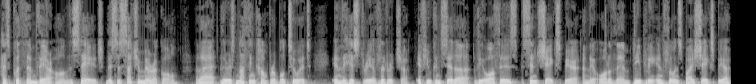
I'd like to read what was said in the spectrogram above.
has put them there on the stage. This is such a miracle that there is nothing comparable to it in the history of literature. If you consider the authors since Shakespeare, and they're all of them deeply influenced by Shakespeare,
